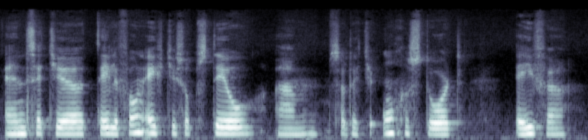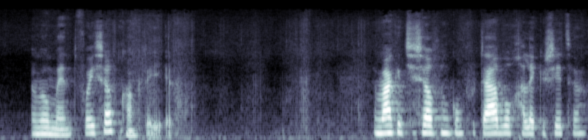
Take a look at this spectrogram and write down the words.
En zet je telefoon eventjes op stil, ehm, zodat je ongestoord even een moment voor jezelf kan creëren. En maak het jezelf dan comfortabel, ga lekker zitten.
